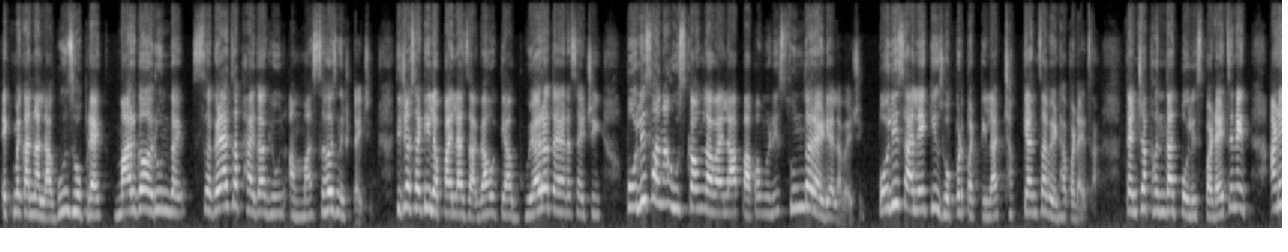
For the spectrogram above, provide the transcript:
एकमेकांना लागून झोपड्या आहेत. मार्ग अरुंद आहे. सगळ्याचा फायदा घेऊन अम्मा सहज निष्ठायची. तिच्यासाठी लपायला जागा होत्या. भुयारं तयार असायची. पोलिसांना हुसकावून लावायला पापामणी सुंदर आयडिया लावायची. पोलीस आले की झोपडपट्टीला छक्क्यांचा वेढा पडायचा. त्यांच्या फंदात पोलीस पडायचे नाहीत आणि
